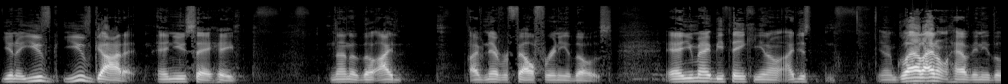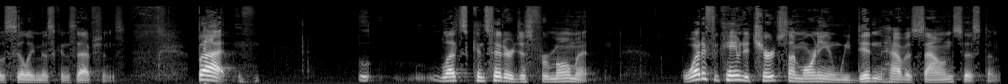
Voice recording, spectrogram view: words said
you know, you've you've got it, and you say, "Hey, none of the I, I've never fell for any of those," and you might be thinking, you know, I just, you know, I'm glad I don't have any of those silly misconceptions. But let's consider just for a moment what if you came to church some morning and we didn't have a sound system?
